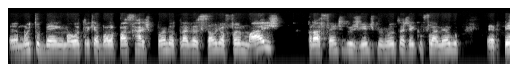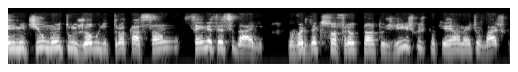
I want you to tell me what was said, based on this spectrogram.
é, muito bem, uma outra que a bola passa raspando a travessão, já foi mais para frente dos 20 minutos. Achei que o Flamengo é, permitiu muito um jogo de trocação sem necessidade. Não vou dizer que sofreu tantos riscos, porque realmente o Vasco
